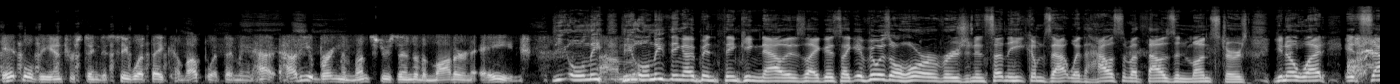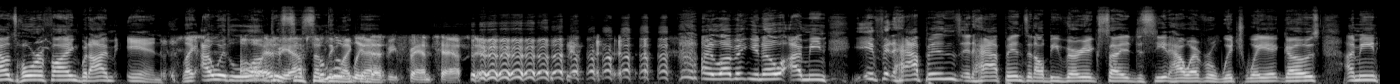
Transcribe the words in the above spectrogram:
it will be interesting to see what they come up with. I mean, how, how do you bring the Munsters into the modern age? The only Um, the only thing I've been thinking now is like it's like if it was a horror version and suddenly he comes out with House of a Thousand Monsters, you know what? It sounds horrifying, but I'm in. Like I would love oh, to see something like that. That'd be fantastic. Love it. You know, I mean, if it happens, it happens, and I'll be very excited to see it, however, which way it goes. I mean,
